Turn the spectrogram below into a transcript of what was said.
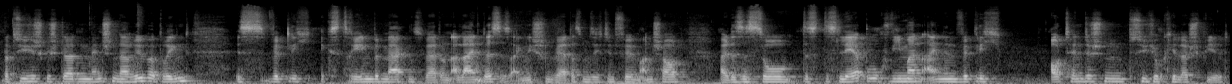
oder psychisch gestörten Menschen darüber bringt, ist wirklich extrem bemerkenswert. Und allein das ist eigentlich schon wert, dass man sich den Film anschaut, weil das ist so das, das Lehrbuch, wie man einen wirklich authentischen Psychokiller spielt.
